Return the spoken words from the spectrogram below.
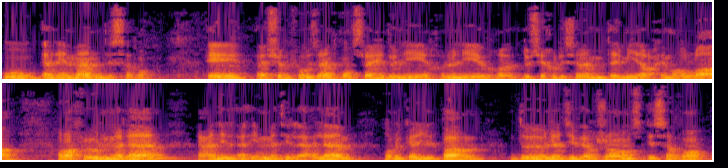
où elle émane des savants. Et Sheikh Fawzan conseille de lire le livre de Sheikh al-Islam Taymiyyah rahimahullah, Raf'ul Malam, Anil A'immatil A'lam, dans lequel il parle de la divergence des savants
